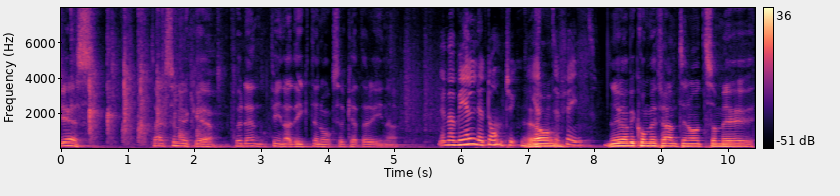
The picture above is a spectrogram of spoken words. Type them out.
Yes. Tack så mycket för den fina dikten också, Katarina. Den var väldigt omtyckt. Ja. Jättefint. Nu har vi kommit fram till något som är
